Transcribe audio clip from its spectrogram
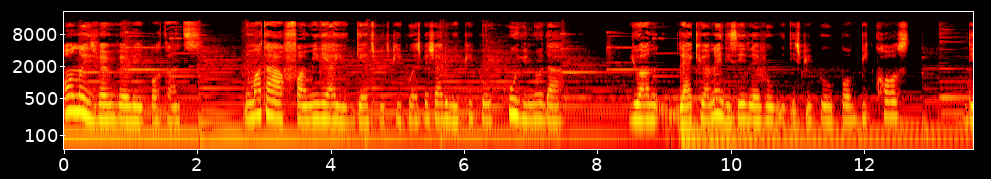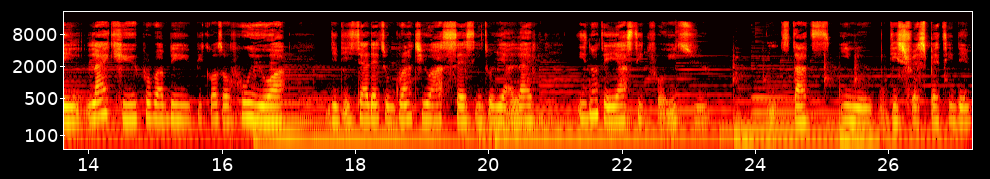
honor is very very important no matter how familiar you get with people, especially with people who you know that you are like you are not in the same level with these people, but because they like you, probably because of who you are, they decided to grant you access into their life. It's not a yardstick for you to start, you know, disrespecting them.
